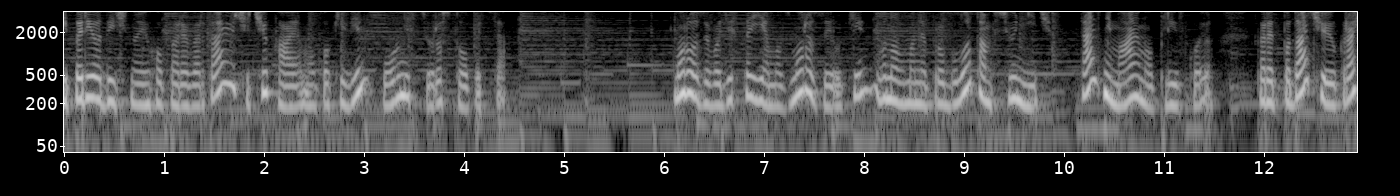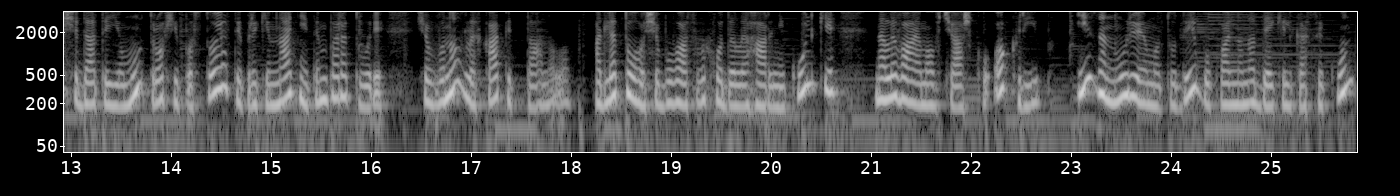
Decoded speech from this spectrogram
і періодично його перевертаючи, чекаємо, поки він повністю розтопиться. Морозиво дістаємо з морозилки, воно в мене пробуло там всю ніч, та знімаємо плівкою. Перед подачею краще дати йому трохи постояти при кімнатній температурі, щоб воно злегка підтануло. А для того, щоб у вас виходили гарні кульки, наливаємо в чашку окріп і занурюємо туди буквально на декілька секунд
